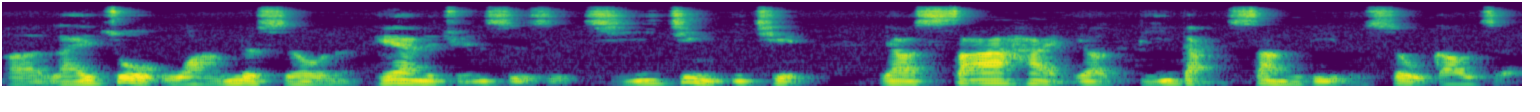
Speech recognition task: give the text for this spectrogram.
呃、来做王的时候呢，黑暗的权势是极尽一切。要杀害、要抵挡上帝的受膏者，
